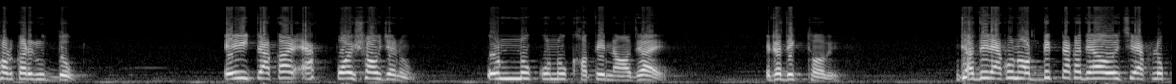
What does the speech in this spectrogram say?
সরকারের উদ্যোগ। এই টাকার এক পয়সাও যেন অন্য কোনো খাতে না যায়, এটা দেখতে হবে। যাদের এখন অর্ধেক টাকা দেওয়া হয়েছে, এক লক্ষ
